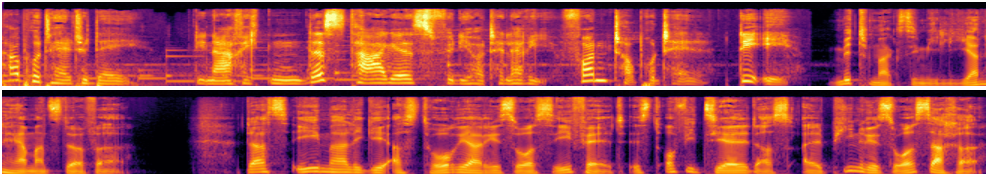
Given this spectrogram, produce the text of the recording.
Top Hotel Today. Die Nachrichten des Tages für die Hotellerie von tophotel.de. Mit Maximilian Hermannsdörfer. Das ehemalige Astoria Resort Seefeld ist offiziell das Alpin Resort Sacher.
